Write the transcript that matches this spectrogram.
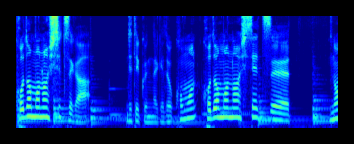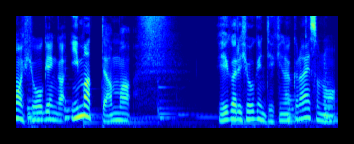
子供の施設が出てくるんだけど子供の施設の表現が今ってあんま映画で表現できなくない？その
